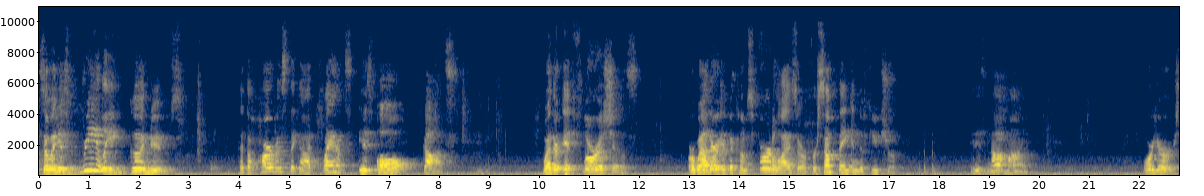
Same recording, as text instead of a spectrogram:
So it is really good news that the harvest that God plants is all God's. Whether it flourishes or whether it becomes fertilizer for something in the future, it is not mine or yours.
